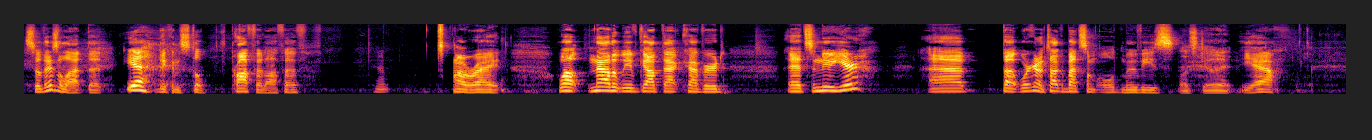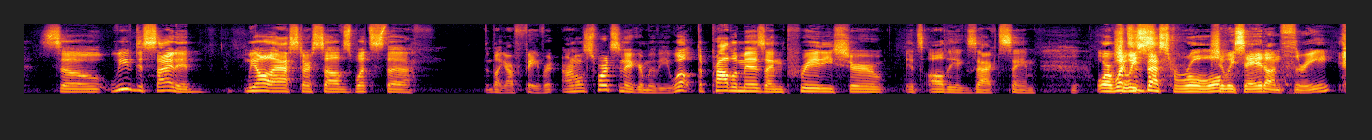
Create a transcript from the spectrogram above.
So there's a lot that Yeah. they can still profit off of. All right. Well, now that we've got that covered, it's a new year, uh, but we're going to talk about some old movies. Let's do it. Yeah. So we've decided. We all asked ourselves, "What's the like our favorite Arnold Schwarzenegger movie?" Well, the problem is, I'm pretty sure it's all the exact same. Or what's his s- best role? Should we say it on three?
